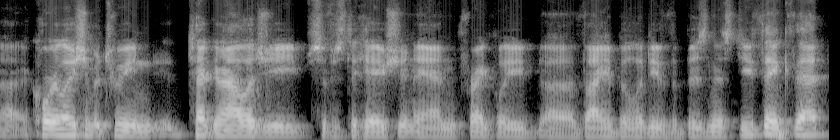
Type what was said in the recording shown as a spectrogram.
uh, correlation between technology sophistication and frankly uh, viability of the business. Do you think that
